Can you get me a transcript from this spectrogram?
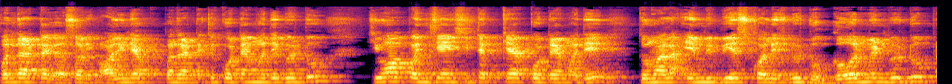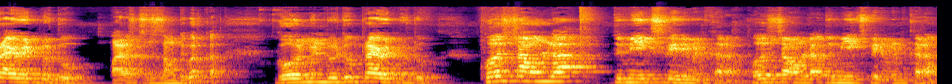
पंधरा टक्के सॉरी ऑल इंडिया पंधरा टक्के कोट्यामध्ये भेटू किंवा पंच्याऐंशी टक्क्या कोट्यामध्ये तुम्हाला एमबीबीएस कॉलेज भेटू गव्हर्नमेंट भेटू प्रायव्हेट भेटू. महाराष्ट्राचं सांगतो बरं का. गव्हर्नमेंट भेटू प्रायव्हेट भेटू. फर्स्ट राऊंडला तुम्ही एक्सपेरिमेंट करा. फर्स्ट राऊंडला तुम्ही एक्सपेरिमेंट करा.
